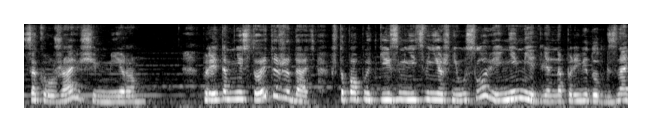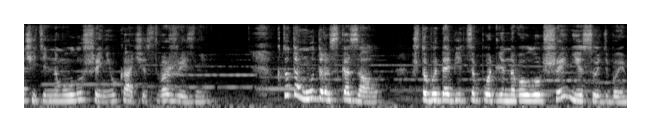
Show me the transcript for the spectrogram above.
с окружающим миром. При этом не стоит ожидать, что попытки изменить внешние условия немедленно приведут к значительному улучшению качества жизни. Кто-то мудро сказал, чтобы добиться подлинного улучшения судьбы,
